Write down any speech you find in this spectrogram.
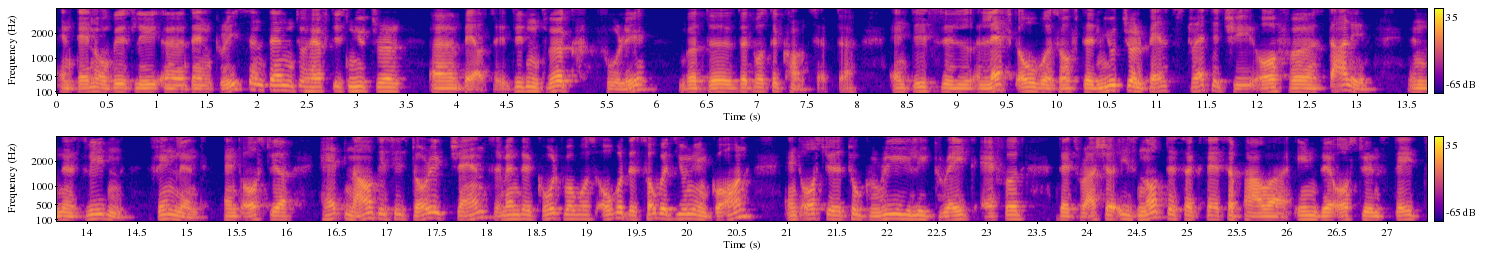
And then obviously uh, then Greece, and then to have this neutral uh, belt. It didn't work fully, but uh, that was the concept. and these uh, leftovers of the neutral belt strategy of uh, Stalin in uh, Sweden, Finland, and Austria had now this historic chance when the Cold War was over, the Soviet Union gone, and Austria took really great effort that Russia is not the successor power in the Austrian state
